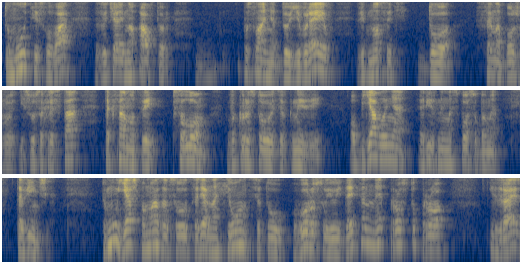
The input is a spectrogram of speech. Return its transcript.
Тому ці слова, звичайно, автор послання до євреїв відносить до Сина Божого Ісуса Христа. Так само цей псалом використовується в книзі об'явлення різними способами та в інших. Тому я ж помазав свого царя на Сіон, святу гору свою, йдеться не просто про Ізраїль.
